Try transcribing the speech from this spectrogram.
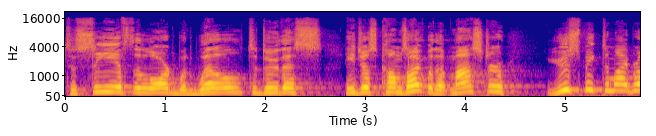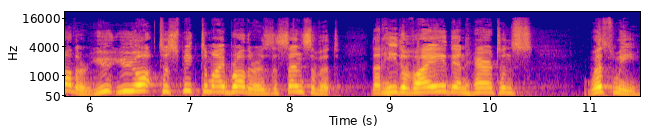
to see if the Lord would will to do this. He just comes out with it. Master, you speak to my brother. You, you ought to speak to my brother, is the sense of it, that he divide the inheritance with me.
